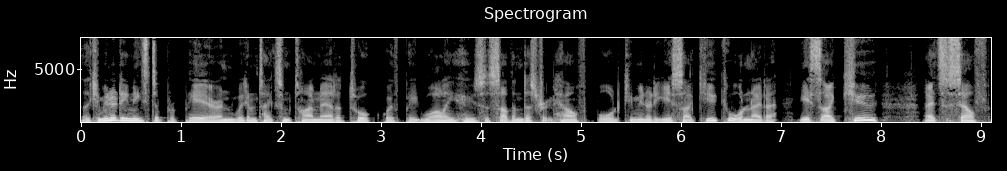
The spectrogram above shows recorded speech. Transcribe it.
the community needs to prepare. And we're going to take some time now to talk with Pete Whalley, who's the Southern District Health Board Community SIQ Coordinator. SIQ, that's self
